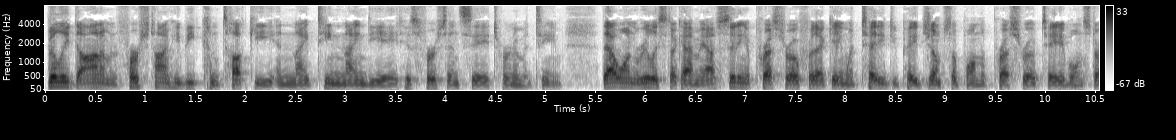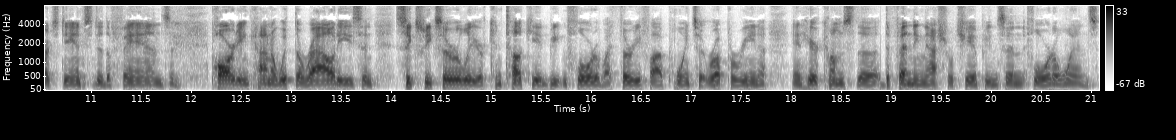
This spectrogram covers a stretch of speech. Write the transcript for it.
Billy Donovan, first time he beat Kentucky in 1998, his first NCAA tournament team. That one really stuck out me. I was sitting at press row for that game when Teddy Dupay jumps up on the press row table and starts dancing to the fans and partying kind of with the rowdies. And six weeks earlier, Kentucky had beaten Florida by 35 points at Rupp Arena, and here comes the defending national champions, and Florida wins.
